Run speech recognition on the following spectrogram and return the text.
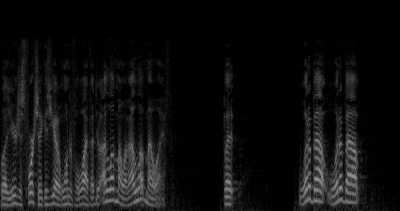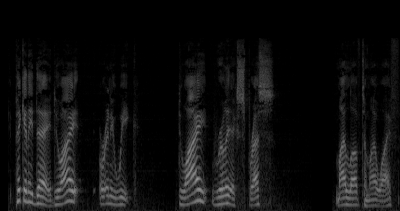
Well, you're just fortunate because you got a wonderful wife. I do. I love my wife. I love my wife. But what about what about pick any day? Do I or any week? Do I really express my love to my wife?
